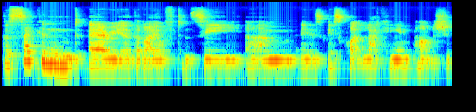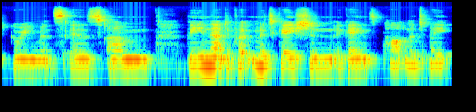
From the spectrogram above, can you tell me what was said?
The second area that I often see um, is, is quite lacking in partnership agreements is um, the inadequate mitigation against partner de-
